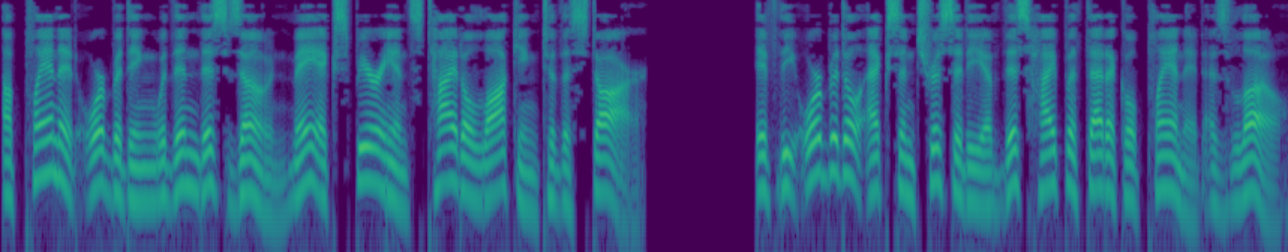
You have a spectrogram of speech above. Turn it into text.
A planet orbiting within this zone may experience tidal locking to the star, if the orbital eccentricity of this hypothetical planet is low,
